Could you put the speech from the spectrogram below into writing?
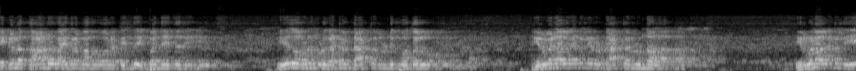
ఎక్కడో తాండూరు హైదరాబాద్ పోవాలంటే ఎంత ఇబ్బంది అవుతుంది? ఏదో రెండు మూడు గంటలు డాక్టర్లు ఉండిపోతారు. ఇరవై నాలుగు గంటలు డాక్టర్లు ఉండాలా? ఇరవై నాలుగు గంటలు ఏ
